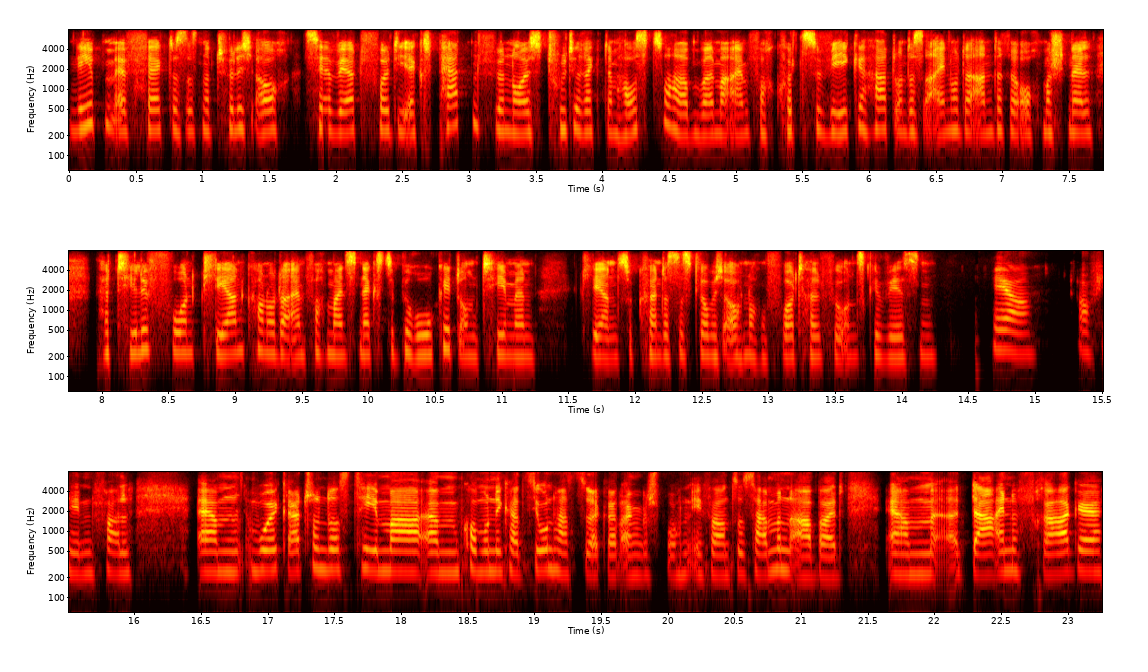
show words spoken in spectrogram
Nebeneffekt, es ist natürlich auch sehr wertvoll, die Experten für ein neues Tool direkt im Haus zu haben, weil man einfach kurze Wege hat und das ein oder andere auch mal schnell per Telefon klären kann oder einfach mal ins nächste Büro geht, um Themen klären zu können. Das ist, glaube ich, auch noch ein Vorteil für uns gewesen. Ja, auf jeden Fall. Ähm, wo ihr gerade schon das Thema ähm, Kommunikation hast du ja gerade angesprochen, Eva, und Zusammenarbeit. Ähm, da eine Frage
